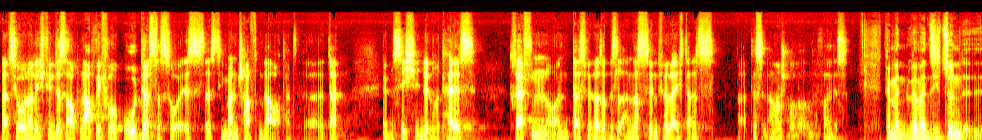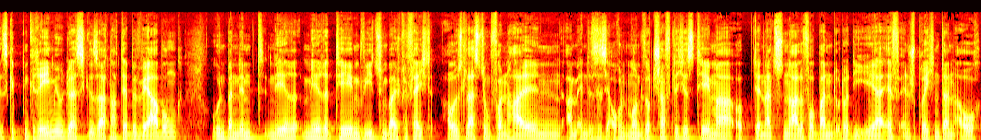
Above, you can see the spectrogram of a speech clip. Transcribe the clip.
Nationen. Und ich finde es auch nach wie vor gut, dass das so ist, dass die Mannschaften da auch äh, dann eben sich in den Hotels treffen und dass wir da so ein bisschen anders sind vielleicht als das in anderen Sportarten der Fall ist. Wenn man, wenn man sieht, so ein, es gibt ein Gremium, du hast gesagt, nach der Bewerbung und man nimmt mehrere, mehrere, Themen, wie zum Beispiel vielleicht Auslastung von Hallen. Am Ende ist es ja auch immer ein wirtschaftliches Thema, ob der nationale Verband oder die ERF entsprechend dann auch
